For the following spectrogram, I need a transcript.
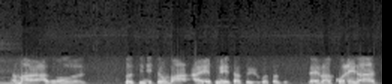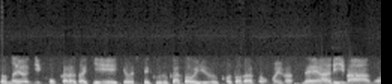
まあ、あの、どっちにしても、まあ、えー増えたということですね。まあ、これがどのようにここから先影響してくるかということだと思いますね。やはり今、あの、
